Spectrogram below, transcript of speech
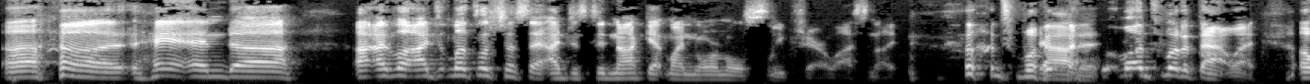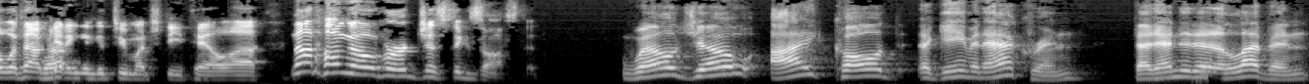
uh, and uh, I, I, I, let's let's just say I just did not get my normal sleep share last night. let's put Got it, it. Let's put it that way, uh, without Well- getting into too much detail. Uh, not hungover, just exhausted. Well, Joe, I called a game in Akron that ended at 11.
